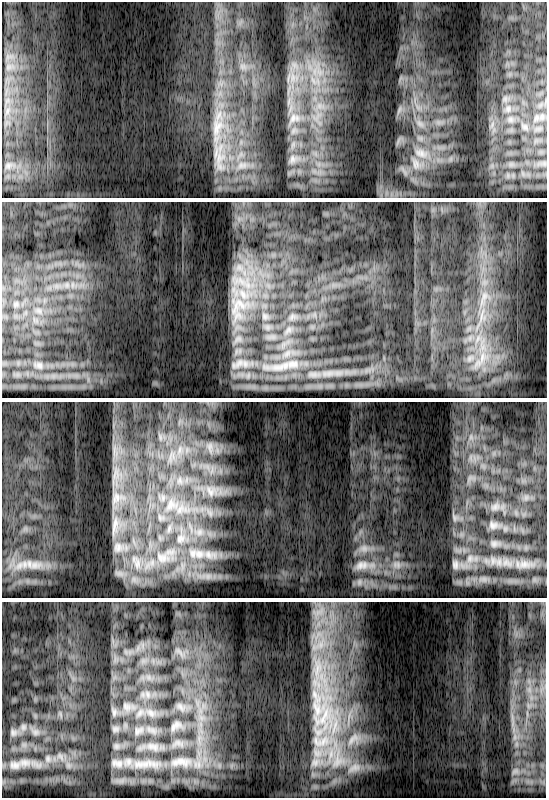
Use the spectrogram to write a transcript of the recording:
બેસો બેસો બેસો. હા તો બોલ પ્રીતિ કેમ છે? મજામાં. તબિયત તો સારી છે ને તારી? કઈ નવા જૂની નવા જૂની આમ ગલ્લા તલા ના કરો ને. જો પ્રીતિબેન તમે જે વાત અમારાથી છુપાવવા માંગો છો ને તમે બરાબર જાણીએ છે. જાણો છો? જો પ્રીતિ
